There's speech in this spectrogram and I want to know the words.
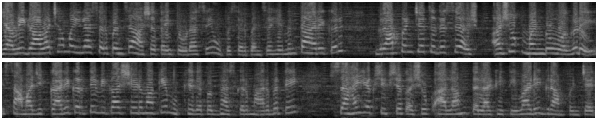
यावेळी गावाच्या महिला सरपंच आशाताई तोडासे उपसरपंच हेमंत आरेकर ग्रामपंचायत सदस्य अश- अशोक मंडो वगडे सामाजिक कार्यकर्ते विकास शेडमाके मुख्याध्यापक भास्कर मारबते सहाय्यक शिक्षक अशोक आलाम तलाठी तिवाडे ग्रामपंचायत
